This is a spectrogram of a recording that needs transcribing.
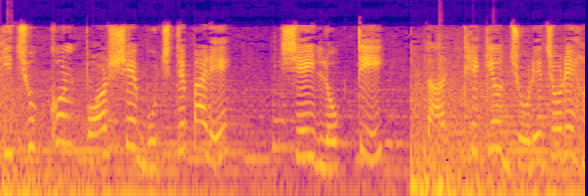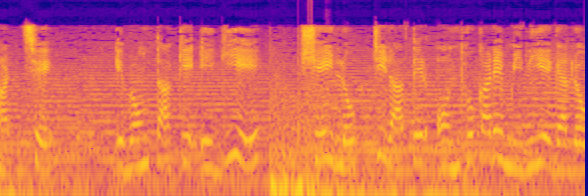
কিছুক্ষণ পর সে বুঝতে পারে সেই লোকটি তার থেকেও জোরে জোরে হাঁটছে এবং তাকে এগিয়ে সেই লোকটি রাতের অন্ধকারে মিলিয়ে গেল।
